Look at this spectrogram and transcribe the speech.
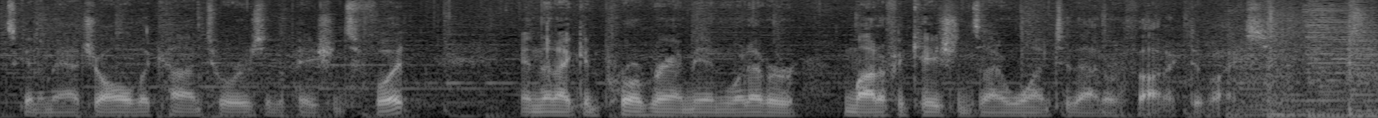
it's going to match all the contours of the patient's foot, and then I can program in whatever modifications I want to that orthotic device.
